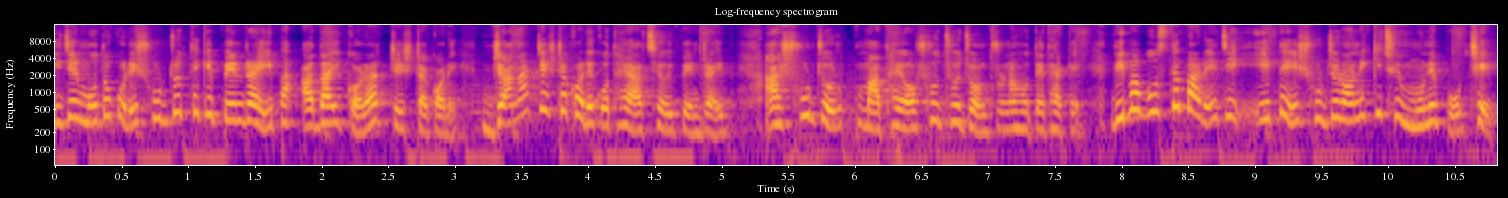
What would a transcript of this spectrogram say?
নিজের মতো করে সূর্য থেকে পেন ড্রাইভ আদায় করার চেষ্টা করে। জানার চেষ্টা করে কোথায় আছে ওই পেনড্রাইভ। আর সূর্যর মাথায় অসহ্য যন্ত্রণা হতে থাকে। দীপা বুঝতে পারে যে এতে সূর্যর অনেক কিছুই মনে পড়ছে।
